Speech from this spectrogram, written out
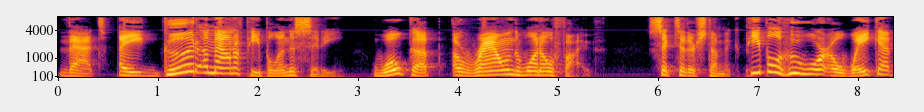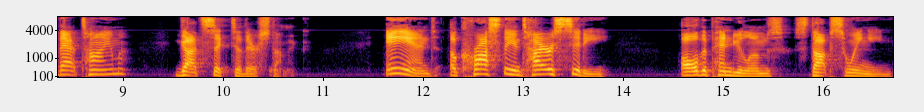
that a good amount of people in the city woke up around 105, sick to their stomach. People who were awake at that time got sick to their stomach. And across the entire city, all the pendulums stopped swinging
